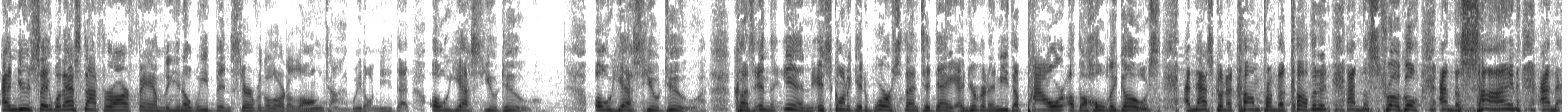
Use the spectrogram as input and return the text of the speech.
and you say, well, that's not for our family. You know, we've been serving the Lord a long time. We don't need that. Oh, yes, you do. Oh, yes, you do. Because in the end, it's going to get worse than today, and you're going to need the power of the Holy Ghost. And that's going to come from the covenant and the struggle and the sign and the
